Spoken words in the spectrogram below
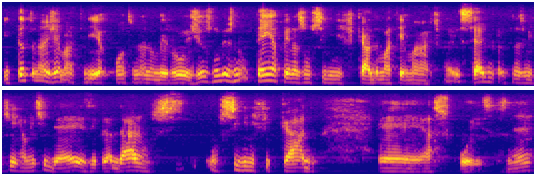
E tanto na geometria quanto na numerologia, os números não têm apenas um significado matemático, né? eles servem para transmitir realmente ideias e para dar um, um significado é, às coisas. Né?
